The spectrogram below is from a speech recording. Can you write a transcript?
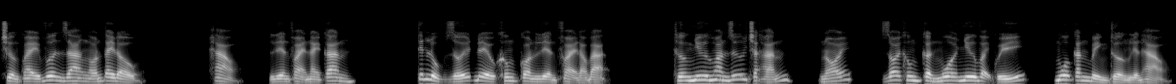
Trường quay vươn ra ngón tay đầu. Hảo, liền phải này can. Tiết lục giới đều không còn liền phải đào bạc. Thường như hoan giữ chặt hắn, nói, roi không cần mua như vậy quý, mua căn bình thường liền hảo.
